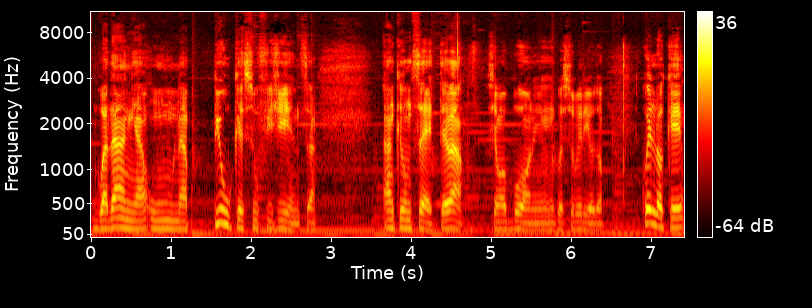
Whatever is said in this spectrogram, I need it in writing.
guadagna una più che sufficienza, anche un 7, va, siamo buoni in questo periodo. Quello che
